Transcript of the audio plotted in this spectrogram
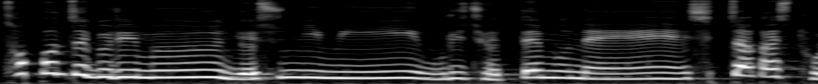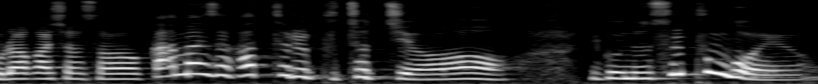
첫 번째 그림은 예수님이 우리 죄 때문에 십자가에서 돌아가셔서 까만색 하트를 붙였지요. 이거는 슬픈 거예요.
